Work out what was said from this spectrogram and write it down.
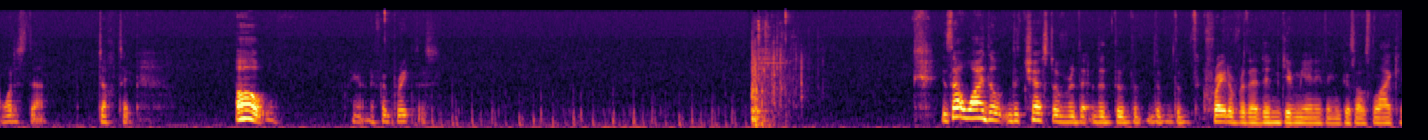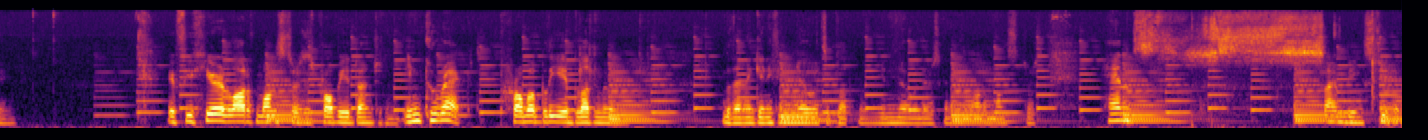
What is that? Duct tape. Oh! Hang on, if I break this. Is that why the, the chest over there, the, the, the, the, the crate over there didn't give me anything because I was lagging? If you hear a lot of monsters, it's probably a dungeon. Incorrect. Probably a blood moon. But then again, if you know it's a blood moon, you know there's going to be a lot of monsters. Hence, I'm being stupid.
